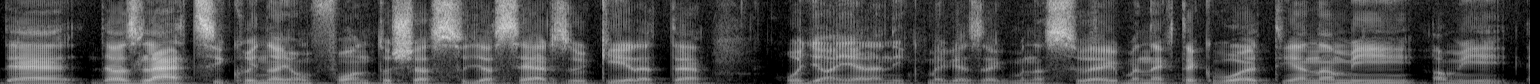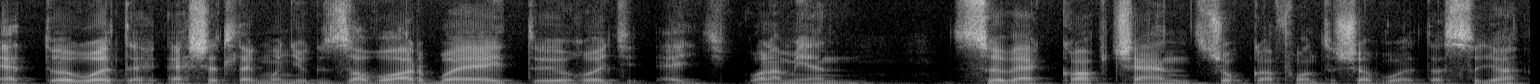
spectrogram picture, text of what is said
de, de az látszik, hogy nagyon fontos az, hogy a szerzők élete hogyan jelenik meg ezekben a szövegekben. Nektek volt ilyen, ami, ami ettől volt e-, esetleg mondjuk zavarba ejtő, hogy egy valamilyen szöveg kapcsán sokkal fontosabb volt az, hogy a,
